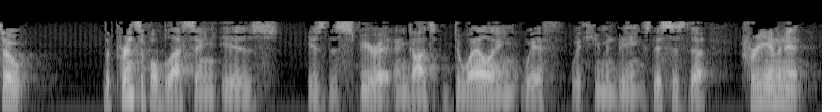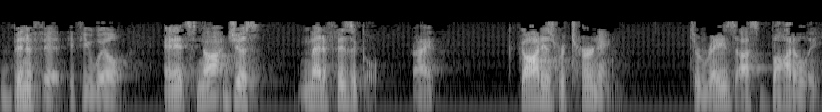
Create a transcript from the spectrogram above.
So, the principal blessing is, is the Spirit and God's dwelling with, with human beings. This is the preeminent benefit, if you will. And it's not just metaphysical, right? God is returning to raise us bodily,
